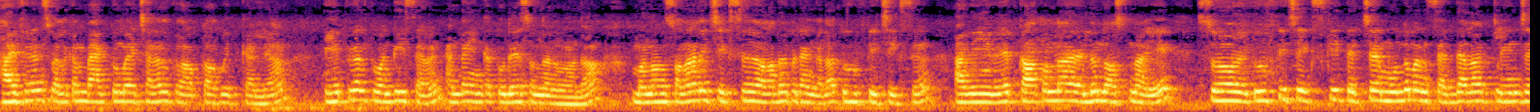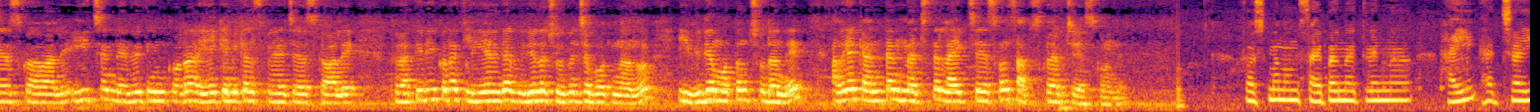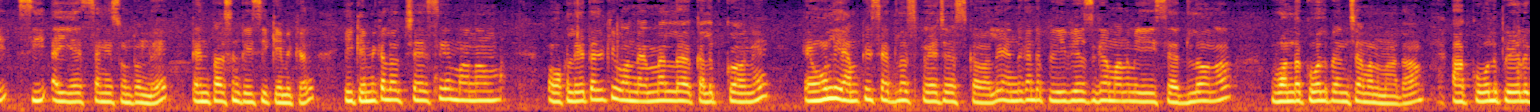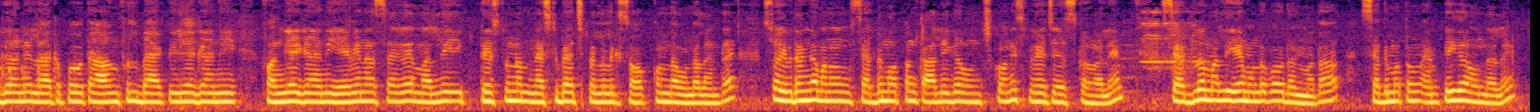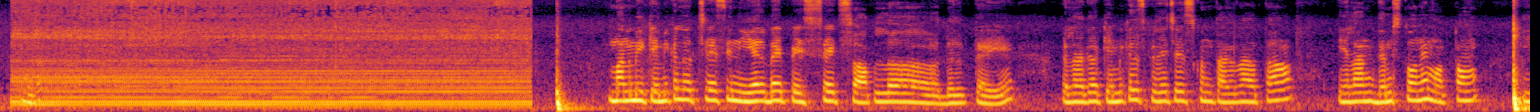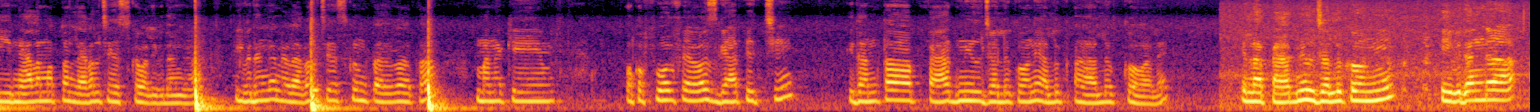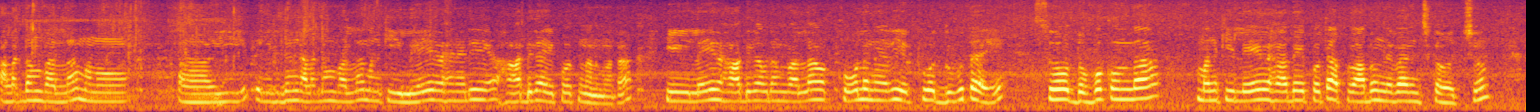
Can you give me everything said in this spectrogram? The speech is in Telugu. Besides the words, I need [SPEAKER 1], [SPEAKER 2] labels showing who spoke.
[SPEAKER 1] Hi friends welcome back to my channel crop talk with Kalyan April twenty seven అంటే ఇంకా టూ డేస్ ఉందన్నమాట. మనం సొనాలి చిక్స్ ఆర్డర్ పెట్టాం కదా టూ ఫిఫ్టీ చిక్స్ అవి రేపు కాకుండా ఎల్లుండి వస్తున్నాయి. సో టూ ఫిఫ్టీ చిక్స్కి తెచ్చే ముందు మనం సెడ్ ఎలా క్లీన్ చేసుకోవాలి ఈచ్ అండ్ ఎవ్రీథింగ్ కూడా ఏ కెమికల్ స్ప్రే చేసుకోవాలి ప్రతిదీ కూడా క్లియర్గా వీడియోలో చూపించబోతున్నాను. ఈ వీడియో మొత్తం చూడండి. అలాగే కంటెంట్ నచ్చితే లైక్ చేసుకొని సబ్స్క్రైబ్ చేసుకోండి. ఫస్ట్ మనం సైపర్మెథ్రిన్ హై హెచ్ఐ సిఐఎస్ అనేసి ఉంటుంది. Ten percent EC chemical. ఈ కెమికల్ వచ్చేసి మనం ఒక లీటర్కి వన్ ఎంఎల్ కలుపుకొని ఓన్లీ ఎంటీ సెడ్లో స్ప్రే చేసుకోవాలి. ఎందుకంటే ప్రీవియస్గా మనం ఈ సెడ్లోన వంద కోళ్ళు పెంచామన్నమాట. ఆ కోళ్ళు పేలు కానీ లేకపోతే హార్మ్ఫుల్ బ్యాక్టీరియా కానీ ఫంగే కానీ ఏవైనా సరే మళ్ళీ తెస్తున్న నెక్స్ట్ బ్యాచ్ పిల్లలకి సోకకుండా ఉండాలంటే సో ఈ విధంగా మనం సెడ్ మొత్తం ఖాళీగా ఉంచుకొని స్ప్రే చేసుకోవాలి. సెడ్లో మళ్ళీ ఏమి ఉండకూడదు అనమాట సెడ్ మొత్తం ఎంపీగా ఉండాలి. మనం ఈ కెమికల్ వచ్చేసి నియర్ బై పెస్టిసైడ్ షాపుల్లో దొరుకుతాయి. ఇలాగ కెమికల్ స్ప్రే చేసుకున్న తర్వాత ఇలాంటి దెమ్స్తోనే మొత్తం ఈ నేల మొత్తం లెవెల్ చేసుకోవాలి ఈ విధంగా. ఈ విధంగా లెవెల్ చేసుకున్న తర్వాత మనకి ఒక ఫోర్ ఫైవ్ అవర్స్ గ్యాప్ ఇచ్చి ఇదంతా ప్యాడ్ నీళ్ళు జల్లుకొని అల్లు అల్లుకోవాలి. ఇలా ప్యాడ్ నీళ్ళు జల్లుకొని ఈ విధంగా అలకడం వల్ల మనం ఈ విధంగా కలగడం వల్ల మనకి ఈ లేయర్ అనేది హార్డ్గా అయిపోతుంది అనమాట ఈ లేయర్ హార్డ్గా అవ్వడం వల్ల కోళ్ళు అనేవి ఎక్కువ దువ్వుతాయి. సో దువ్వకుండా మనకి లేయర్ హార్డ్ అయిపోతే ఆ ప్రాబ్లం నివారించుకోవచ్చు.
